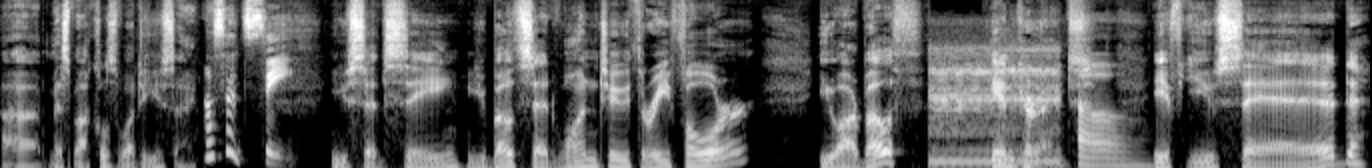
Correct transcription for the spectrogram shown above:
Uh, Miss Buckles, what do you say? I said C. You said C. You both said one, two, three, four. You are both incorrect. Oh. If you said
